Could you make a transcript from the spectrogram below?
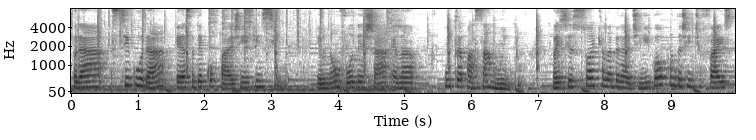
para segurar essa decopagem aqui em cima. Eu não vou deixar ela ultrapassar muito. Vai ser só aquela beiradinha, igual quando a gente faz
